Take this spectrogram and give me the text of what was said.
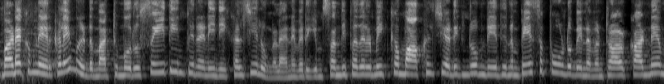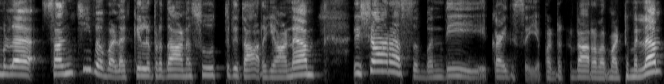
வணக்கம் நேர்களை மீண்டும் மற்றும் ஒரு செய்தியின் பின்னணி நிகழ்ச்சியில் உங்கள் அனைவரையும் சந்திப்பதில் மிக்க மகிழ்ச்சி அடைகின்றோம். இன்றைய தினம் பேசப் என்னவென்றால் கண்ணேமுல சஞ்சீவ வழக்கில் பிரதான சூத்திரிதாரியான இஷாரா சிப்பந்தி கைது செய்யப்பட்டிருக்கிறார். அவர் மட்டுமல்ல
